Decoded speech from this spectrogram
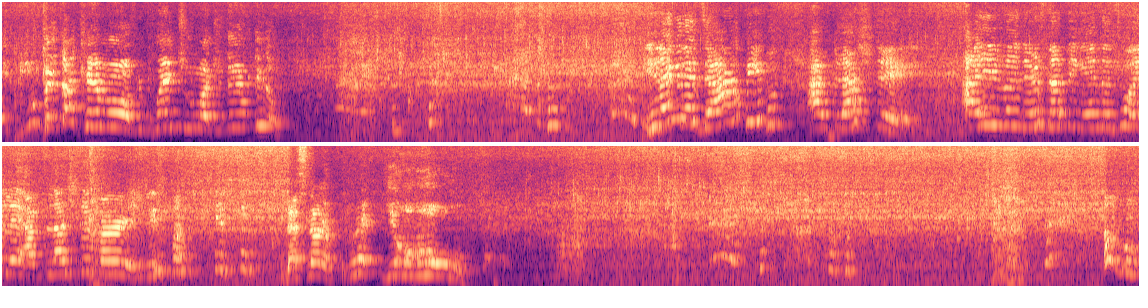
Take that camera off. You play too much. You did everything. You're not gonna die. I flushed it. I didn't even, there's nothing in the toilet. I flushed it first. You know what I'm saying? That's not a prank. Yo. Oh,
